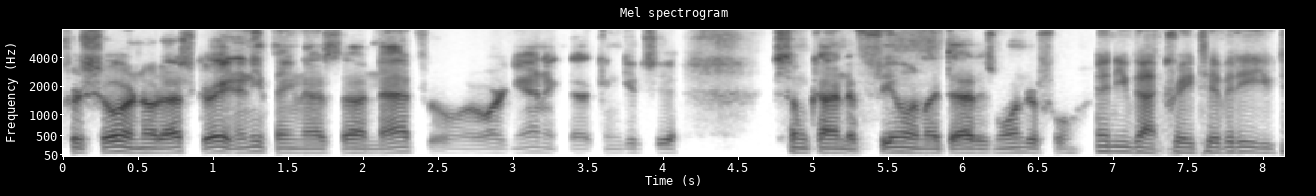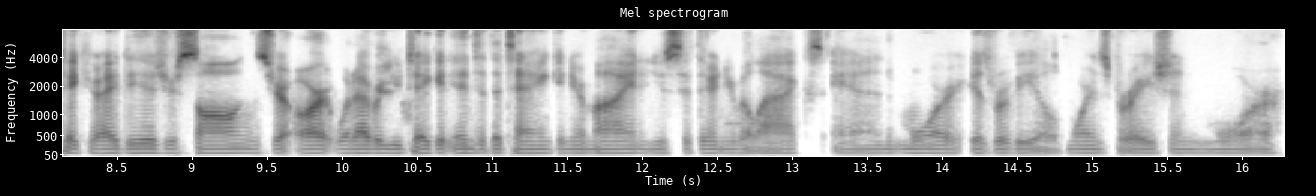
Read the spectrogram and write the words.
for sure no that's great anything that's uh, natural or organic that can get you some kind of feeling like that is wonderful and you've got creativity you take your ideas your songs your art whatever you take it into the tank in your mind and you sit there and you relax and more is revealed more inspiration more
